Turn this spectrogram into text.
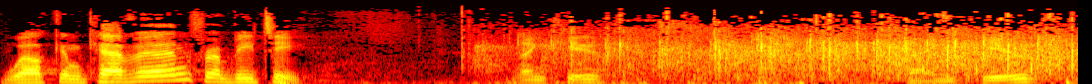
Welcome, Kevin from BT. Thank you. Thank you.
